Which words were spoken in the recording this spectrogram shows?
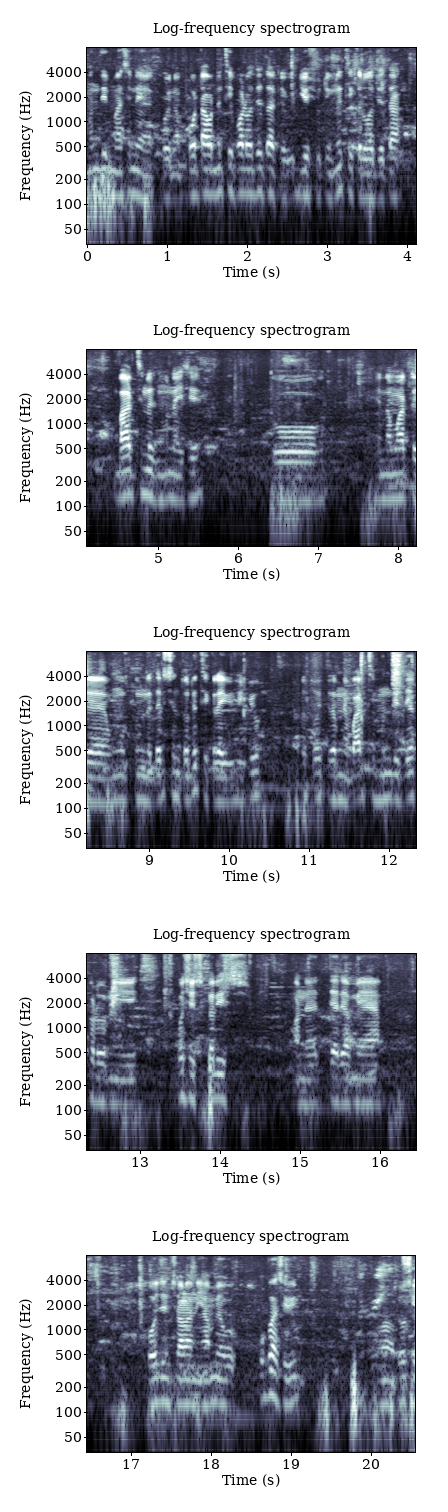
મંદિરમાં છે ને કોઈને ફોટા નથી પાડવા દેતા કે વીડિયો શૂટિંગ નથી કરવા દેતા. બહારથી જ મનાય છે. તો એના માટે હું તમને દર્શન તો નથી કરાવી શક્યો તો તોય તમને બહારથી મંદિર દેખાડવાની કોશિશ કરીશ. અને અત્યારે અમે ભોજનશાળાની અમે ઊભા છીએ. જોકે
